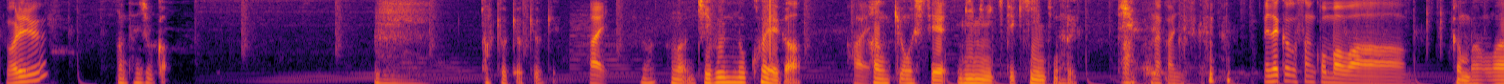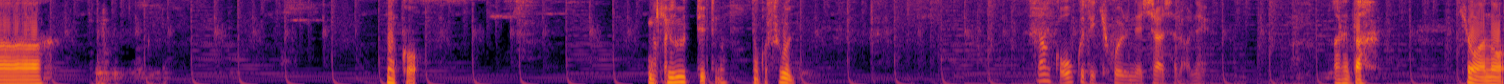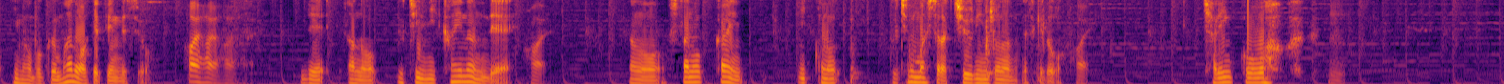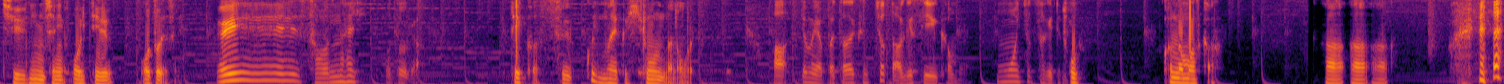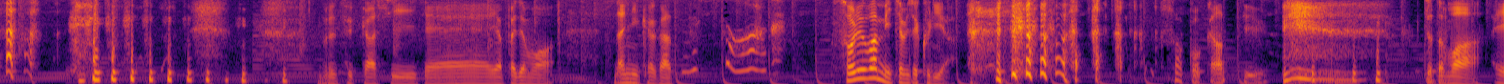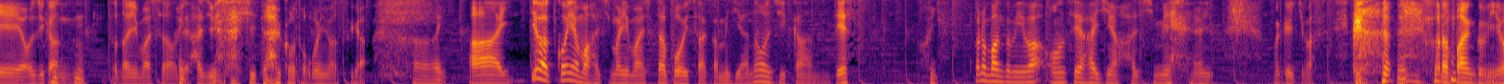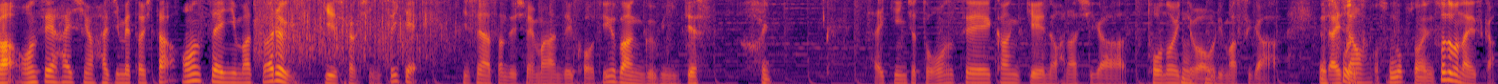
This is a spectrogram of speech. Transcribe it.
割れる？あ、大丈夫か。オッケーオッケーオッケーオッケー。はい。その自分の声がはい。反響して耳に来てキーンってなる。あ、こんな感じですか。メダカゴさんこんばんは。こんばんは。なんか、ギューって言ってます。なんかすごい、なんか奥で聞こえるね、シャラシャラね。あれだ。今日あの、今僕窓開けてんですよ。はいはいはいはい。で、あの、うち2階なんで、はい。あの、下の階に、この、うちの真下が駐輪場なんですけど、はい。チャリンコを、うん 駐輪場に置いてる音ですね。えー、そんな音が。てか、すっごいマイク拾うんだな、俺。あ、でもやっぱり田崎さんちょっと上げすぎかも。もうちょっと下げてもいいか。こんなもんすか？あ、あ、あ。難しいね。やっぱりでも、何かが。それはめちゃめちゃクリア。そこかっていう。ちょっとまあ、えーお時間となりましたので、はい始めさせていただこうと思いますが。はーい。はい。では、今夜も始まりました、ボイスアカメディアのお時間です。はい。この番組は、音声配信を始め、もう一回いきます。この番組は、音声配信をはじめとした、音声にまつわる技術革新について、リスナーさんと一緒に学んでいこうという番組です。はい。最近ちょっと音声関係の話が遠のいてはおりますが、う第三ですか？そんなことないですそうでもないですか？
